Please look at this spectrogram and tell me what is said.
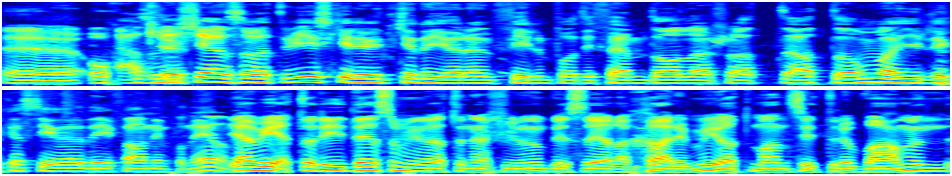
Eh, Och, Alltså det känns som att vi skulle inte kunna göra en film på 85 dollar så att, att de har ju lyckats göra det är fan imponerande. jag vet, och det är det som gör att den här filmen blir så jävla charmig, att man sitter och bara, men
